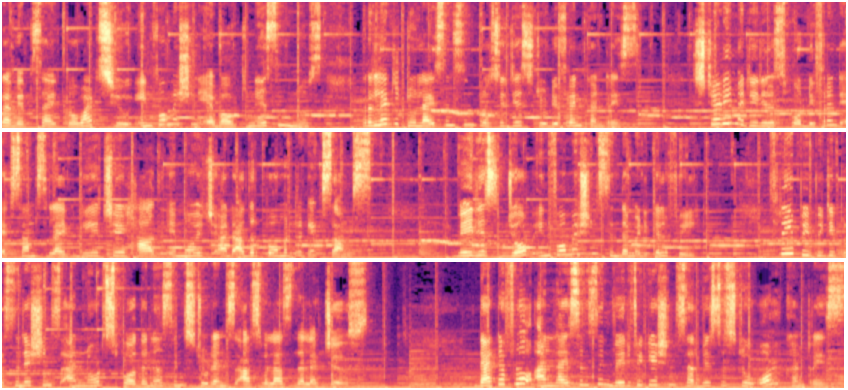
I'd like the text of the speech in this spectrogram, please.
Nursing website provides you information about nursing news related to licensing procedures to different countries. Study materials for different exams like DHA, HAAD, MOH and other prometric exams. Various job informations in the medical field. Free PPT presentations and notes for the nursing students as well as the lectures. Data flow and licensing verification services to all countries.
